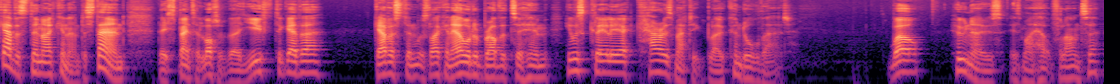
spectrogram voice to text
Gaveston I can understand. They spent a lot of their youth together. Gaveston was like an elder brother to him. He was clearly a charismatic bloke and all that. Well, who knows, is my helpful answer.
